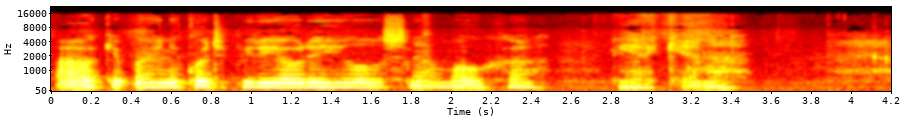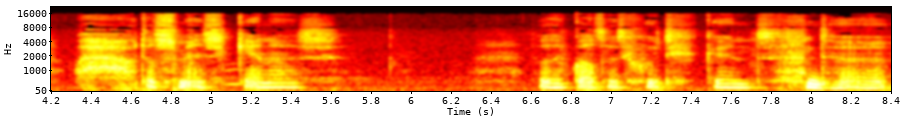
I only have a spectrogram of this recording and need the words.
Wauw, ik heb haar in een korte periode heel snel mogen leren kennen. Wauw, dat is mensenkennis. Dat heb ik altijd goed gekund. De,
